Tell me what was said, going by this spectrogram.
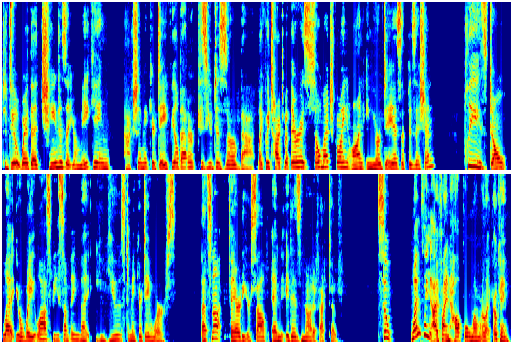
to do it where the changes that you're making actually make your day feel better because you deserve that. Like we talked about, there is so much going on in your day as a physician. Please don't let your weight loss be something that you use to make your day worse. That's not fair to yourself and it is not effective. So, one thing I find helpful when we're like, okay,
